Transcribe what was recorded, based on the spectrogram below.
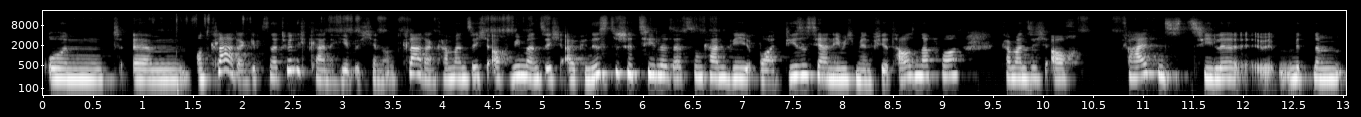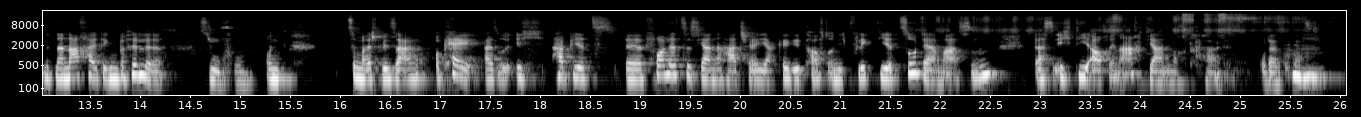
Und, ähm, und klar, dann gibt's natürlich kleine Hebelchen. Und klar, dann kann man sich auch, wie man sich alpinistische Ziele setzen kann, wie, boah, dieses Jahr nehme ich mir einen 4000er vor, kann man sich auch Verhaltensziele äh, mit, einem, mit einer nachhaltigen Brille suchen. Und zum Beispiel sagen, okay, also ich habe jetzt äh, vorletztes Jahr eine Hardshare-Jacke gekauft und ich pflege die jetzt so dermaßen, dass ich die auch in acht Jahren noch trage oder sowas. Mhm.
